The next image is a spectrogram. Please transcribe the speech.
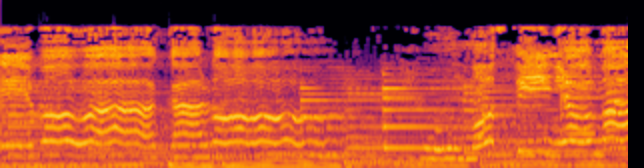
levou a calor. Un mociño máis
